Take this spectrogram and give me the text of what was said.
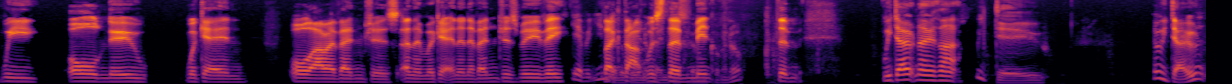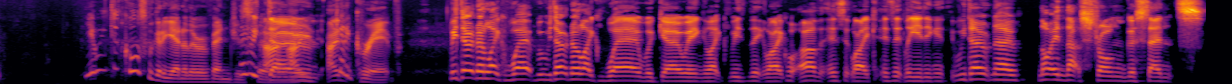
we all knew we're getting all our Avengers, and then we're getting an Avengers movie. Yeah, but you know like that was Avengers the min- coming up. The we don't know that. We do. No, we don't. Yeah, we of course we're gonna get another Avengers No, we film. don't. I- I- Get a grip. We don't know like where we don't know like where we're going. Like we think like what are, is it like is it leading? it- We don't know. Not in that stronger sense.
